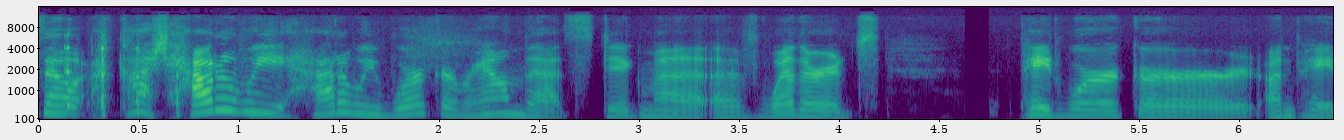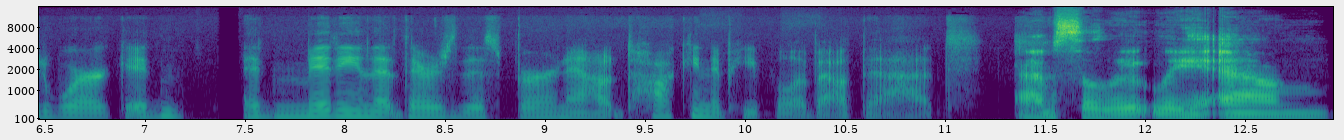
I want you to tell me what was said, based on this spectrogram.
So gosh, how do we how do we work around that stigma of whether it's paid work or unpaid work, ad- admitting that there's this burnout, talking to people about that. Absolutely. Um,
